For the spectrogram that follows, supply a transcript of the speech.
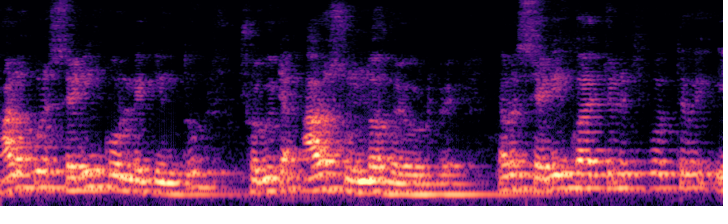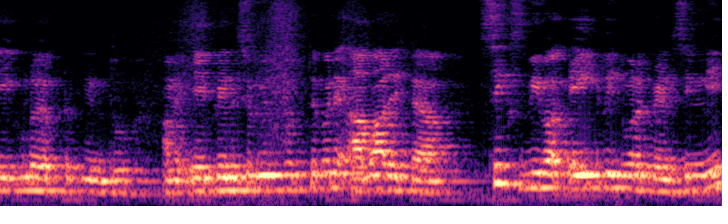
ভালো করে শেডিং করলে কিন্তু ছবিটা আরও সুন্দর হয়ে উঠবে। তাহলে শেডিং করার জন্য কী করতে হবে? এইগুলো একটা কিন্তু আমি এই পেন্সিল ইউজ করতে পারি। আবার এটা সিক্স বি বা এইট বি তোমরা পেন্সিল নিয়ে,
